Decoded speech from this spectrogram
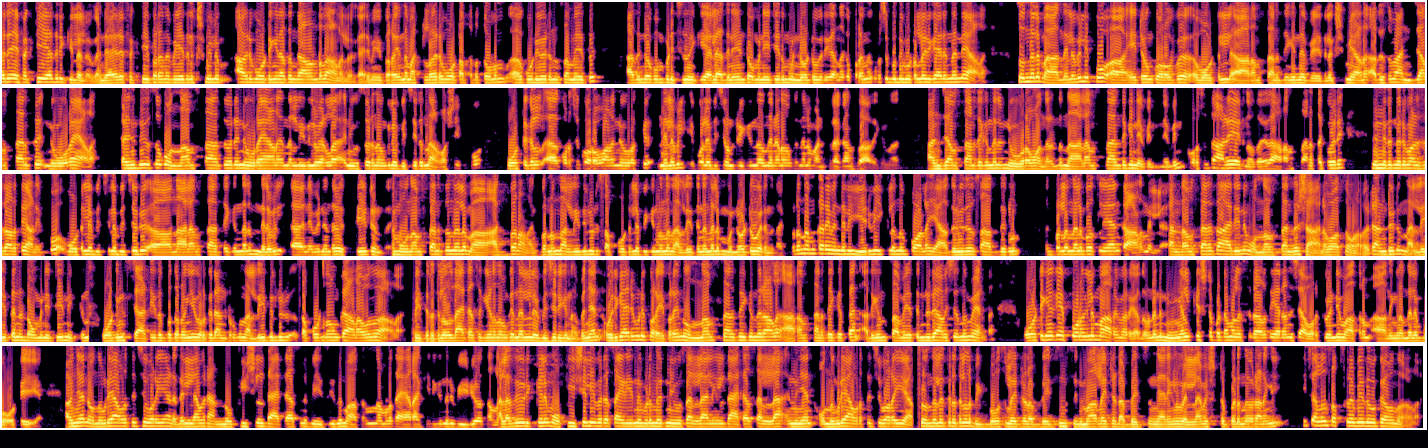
ഒരു എഫക്ട് ചെയ്യാതിരിക്കില്ലല്ലോ. എന്റെ ഒരു എഫക്ട് ഈ പറയുന്ന വേദലക്ഷ്മിയിലും ആ ഒരു വോട്ടിങ്ങിനകത്തും കാണേണ്ടതാണല്ലോ. കാര്യം ഈ പറയുന്ന മറ്റുള്ളവരുടെ വോട്ട് അത്രത്തോളം കൂടി വരുന്ന സമയത്ത് അതിന്റെ ഒപ്പം പിടിച്ചു നിൽക്കുക അല്ലെങ്കിൽ അതിനെയും ഡൊമിനേറ്റ് ചെയ്ത് മുന്നോട്ട് വരിക എന്നൊക്കെ പറയുന്നത് കുറച്ച് ബുദ്ധിമുട്ടുള്ള ഒരു കാര്യം തന്നെയാണ്. സോ എന്നാലും നിലവിൽ ഇപ്പോ ഏറ്റവും കുറവ് വോട്ടിൽ ആറാം സ്ഥാനത്ത് നിൽക്കുന്ന വേദലക്ഷ്മിയാണ്. അതേസമയം അഞ്ചാം സ്ഥാനത്ത് നൂറയാണ്. കഴിഞ്ഞ ദിവസമൊക്കെ ഒന്നാം സ്ഥാനത്ത് വരെ നൂറയാണ് എന്നുള്ള രീതിയിലുള്ള ന്യൂസ് വരെ നമുക്ക് ലഭിച്ചിരുന്നതാണ്. പക്ഷെ ഇപ്പോ വോട്ടുകൾ കുറച്ച് കുറവാണ് നൂറക്ക് നിലവിൽ ഇപ്പോൾ ലഭിച്ചുകൊണ്ടിരിക്കുന്നത് തന്നെയാണ് നമുക്ക് ഇന്നലെ മനസ്സിലാക്കാൻ സാധിക്കുന്നത്. അഞ്ചാം സ്ഥാനത്തേക്ക് ഇന്നലെ നൂറ വന്നിട്ടുണ്ട്. നാലാം സ്ഥാനത്തേക്ക് നെവിൻ. നെവിൻ കുറച്ച് താഴെയായിരുന്നു. അതായത് ആറാം സ്ഥാനത്തൊക്കെ വരെ നിന്നിരുന്ന ഒരു മത്സരാർത്ഥിയാണ് ഇപ്പോ വോട്ട് ലഭിച്ച് ലഭിച്ചൊരു നാലാം സ്ഥാനത്തേക്ക് എന്തായാലും നിലവിൽ നെവിൻ എന്തായാലും എത്തിയിട്ടുണ്ട്. മൂന്നാം സ്ഥാനത്ത് എന്തായാലും അക്ബറാണ്. അക്ബറിനും നല്ല രീതിയിൽ ഒരു സപ്പോർട്ട് ലഭിക്കുന്നുണ്ട്. നല്ല രീതിയിൽ എന്തായാലും മുന്നോട്ട് വരുന്നുണ്ട്. അക്ബറും നമുക്കറിയാം എന്തായാലും ഈ ഒരു വീക്കിലൊന്നും പോകാനുള്ള യാതൊരുവിധ സാധ്യതകളും അക്ബറിൽ എന്നാലും പേഴ്സണലി ഞാൻ കാണുന്നില്ല. രണ്ടാം സ്ഥാനത്ത് ആര്യനും ഒന്നാം സ്ഥാനത്ത് ഷാനവാസമാണ്. അവർ രണ്ടുപേരും നല്ല രീതിയിൽ തന്നെ ഡോമിനേറ്റ് ചെയ്ത് നിൽക്കുന്ന. വോട്ടിംഗ് സ്റ്റാർട്ട് ചെയ്തപ്പോൾ തുടങ്ങി ഇവർക്ക് രണ്ടുപേർക്കും നല്ല രീതിയിലൊരു സപ്പോർട്ട് നമുക്ക് കാണാവുന്നതാണ്. അപ്പൊ ഇത്തരത്തിലുള്ള ഡാറ്റാസ് ഒക്കെയാണ് നമുക്ക് എന്തായാലും ലഭിച്ചിരിക്കുന്നത്. അപ്പൊ ഞാൻ ഒരു കാര്യം കൂടി പറയും. പറയുന്ന ഒന്നാം സ്ഥാനത്തേക്ക് ഒരാൾ ആറാം സ്ഥാനത്തേക്ക് എത്താൻ അധികം സമയത്തിന്റെ ഒരു ആവശ്യമൊന്നും വേണ്ട. വോട്ടിംഗ് ഒക്കെ എപ്പോഴെങ്കിലും മാറി മറിയാം. അതുകൊണ്ട് തന്നെ നിങ്ങൾക്ക് ഇഷ്ടപ്പെട്ട മത്സരാർത്ഥി ആരാണെന്ന് വെച്ചാൽ അവർക്ക് വേണ്ടി മാത്രം നിങ്ങൾ എന്തായാലും വോട്ട് ചെയ്യുക. അത് ഞാൻ ഒന്നുകൂടി ആവർത്തിച്ച് പറയുകയാണ്. ഇതെല്ലാം ഒരു അൺഒഫീഷ്യൽ ഡാറ്റാസിന് ബേസ് ചെയ്ത് മാത്രം നമ്മൾ തയ്യാറാക്കിയിരിക്കുന്ന ഒരു വീഡിയോസ് ആണ്. അല്ലാതെ ഒരിക്കലും ഒഫീഷ്യലി ഇവരുടെ സൈഡിൽ നിന്ന് ഇവിടുന്ന് ഒരു ന്യൂസ് അല്ല അല്ലെങ്കിൽ ഡാറ്റാസ് അല്ല എന്ന് ഞാൻ ഒന്നുകൂടി ആവർത്തിച്ച് പറയുകയാണ്. സോ ഇത്തരത്തിലുള്ള ബിഗ് ബോസ് റിലേറ്റഡ് അപ്ഡേറ്റ്സും സിനിമ റിലേറ്റഡ് അപ്ഡേറ്റ്സും കാര്യങ്ങളും എല്ലാം ഇഷ്ടപ്പെടുന്നവരാണെങ്കിൽ ഈ ചാനൽ സബ്സ്ക്രൈബ് ചെയ്ത് വെക്കാവുന്നതാണ്.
